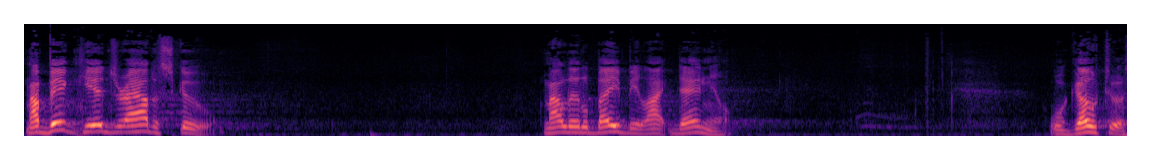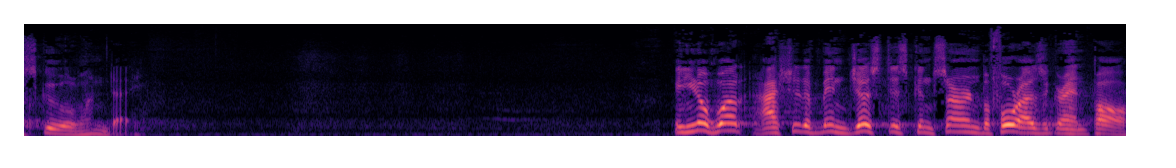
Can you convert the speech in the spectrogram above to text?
My big kids are out of school. My little baby, like Daniel, will go to a school one day. And you know what? I should have been just as concerned before I was a grandpa.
